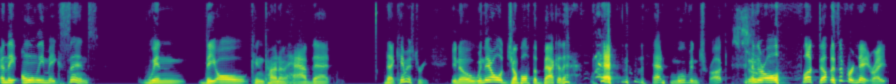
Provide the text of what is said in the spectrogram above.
and they only make sense when they all can kind of have that that chemistry. You know, when they all jump off the back of that that that moving truck and they're all fucked up, except for Nate, right?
